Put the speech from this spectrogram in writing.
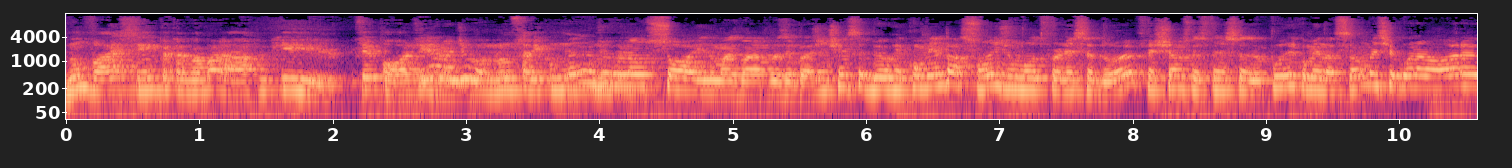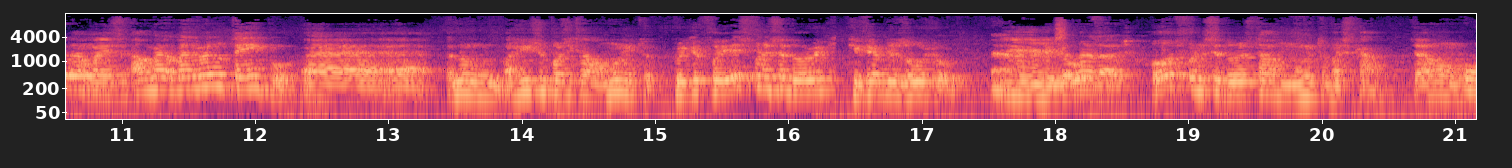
não vai sempre atrás do mais barato, que você pode Eu não digo- não sair como... Eu não digo não só ir no mais barato, por exemplo, a gente recebeu recomendações de um outro fornecedor, fechamos com esse fornecedor por recomendação, mas chegou na hora. eu- Não, mas ao, mas ao mesmo tempo, é, é, não- a gente não pode reclamar muito, porque foi esse fornecedor que viabilizou o jogo. Porque isso é verdade. Outro fornecedor está muito mais caro. Então,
